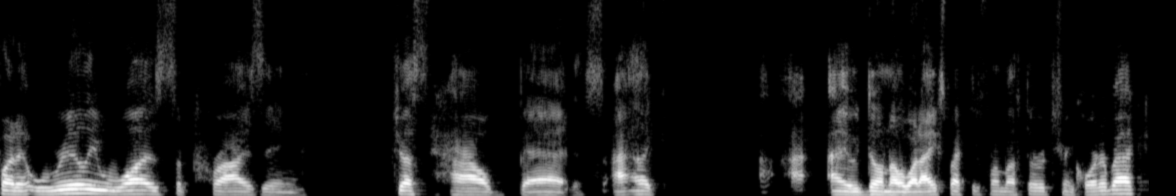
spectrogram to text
but it really was surprising just how bad I like. I, I don't know what I expected from a third string quarterback,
